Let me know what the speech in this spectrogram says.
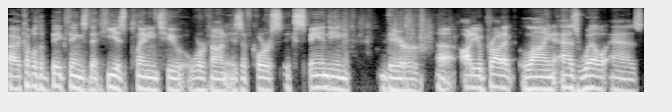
A couple of the big things that he is planning to work on is, of course, expanding their uh, audio product line as well as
